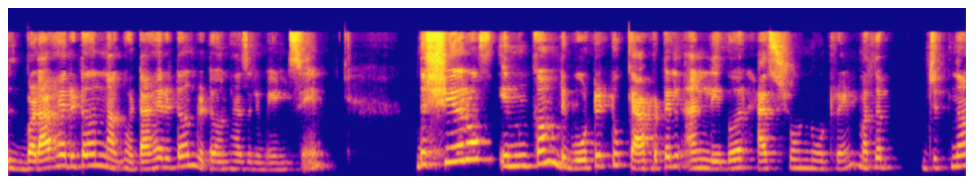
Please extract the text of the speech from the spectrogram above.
bada hai return, na ghata hai return. Return has remained same. The share of income devoted to capital and labor has shown no trend. मतलब जितना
